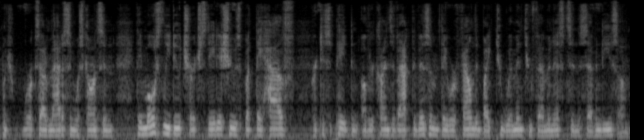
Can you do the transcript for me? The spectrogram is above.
which works out of Madison, Wisconsin, they mostly do church state issues, but they have participated in other kinds of activism. They were founded by two women, two feminists in the 70s, um,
